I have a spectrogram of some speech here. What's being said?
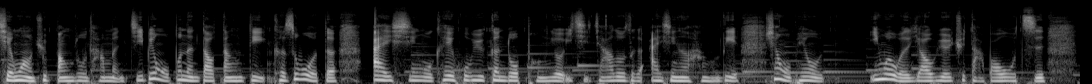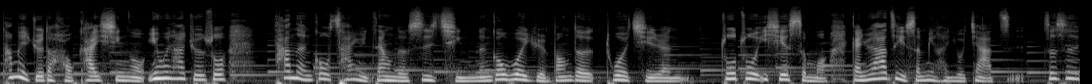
前往去帮助他们，即便我不能到当地，可是我的爱心，我可以呼吁更多朋友一起加入这个爱心的行列。像我朋友，因为我的邀约去打包物资，他们也觉得好开心哦，因为他觉得说他能够参与这样的事情，能够为远方的土耳其人多做一些什么，感觉他自己生命很有价值。这是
